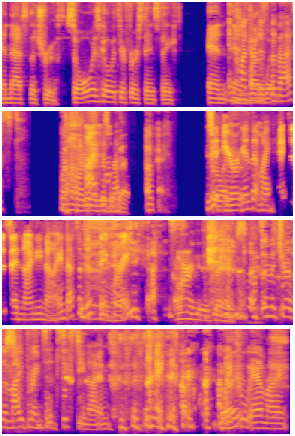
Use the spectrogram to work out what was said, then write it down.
And that's the truth. So always go with your first instinct. And, and, and 100 is the, way, the best. 100 is the best. Okay. Is so it arrogant that my head just said 99? That's a good thing, right? yes. Darn good, thanks. it's immature that my brain said 69. I'm like, who am I?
